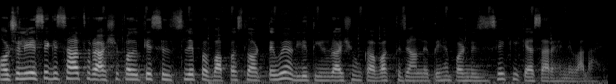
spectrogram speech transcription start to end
और चलिए इसी के साथ राशिफल के सिलसिले पर वापस लौटते हुए अगली तीन राशियों का वक्त जान लेते हैं पंडित जी से कि कैसा रहने वाला है।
